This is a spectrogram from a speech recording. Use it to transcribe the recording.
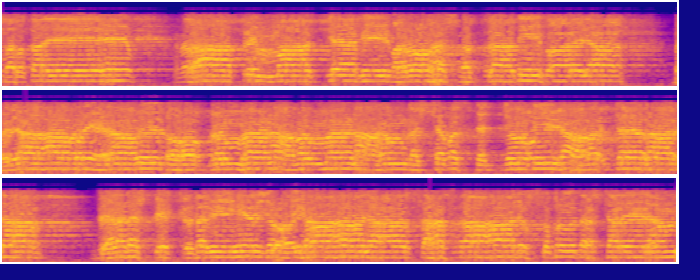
स्वस्तरे। रात्रिम् माच्य सत्रादिपादय प्रजाः ब्रह्मणा ब्रह्मणाहम् कश्यपस्य ज्योतिषावर्च राजा जलदष्टिकृतवीर्योहाय सहस्राः सुकृतश्चरेणम्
